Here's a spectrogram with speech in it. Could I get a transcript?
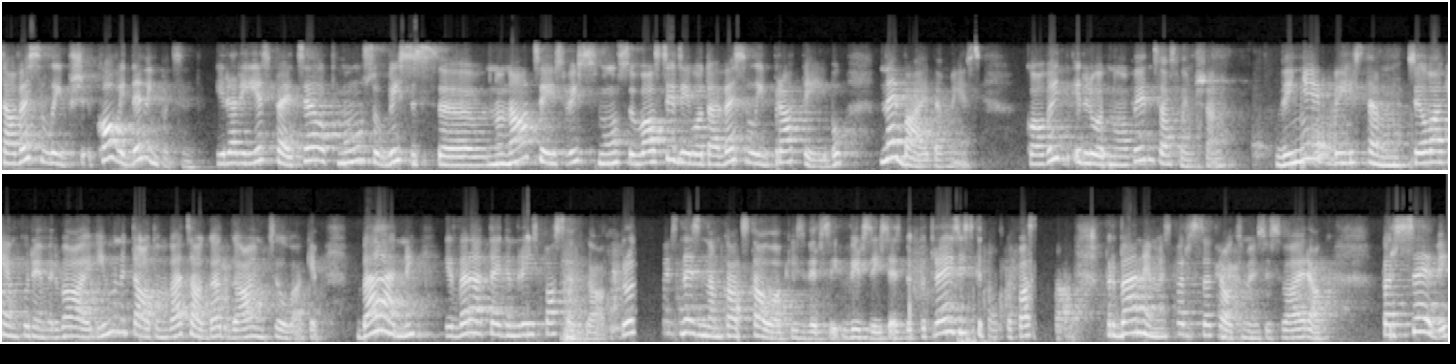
tā veselība, Covid-19 ir arī iespēja celt mūsu visas nu, nācijas, visas mūsu valsts iedzīvotāju veselību, pratību. Nebaidamies! Covid ir ļoti nopietna saslimšana. Viņi ir bīstami cilvēkiem, kuriem ir vāja imunitāte un vecāku gadu gājumu cilvēkiem. Bērni ir, varētu teikt, gandrīz pasargāti. Protams, Mēs nezinām, kāds tālāk izvirzīsies, bet patreiz izskatās, ka pastāv. Par bērniem mēs parasti satraucamies visvairāk. Par sevi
